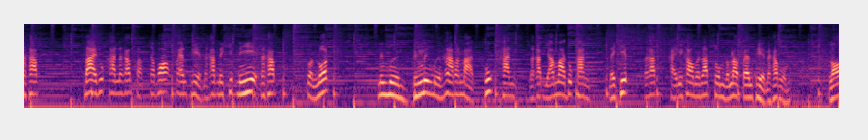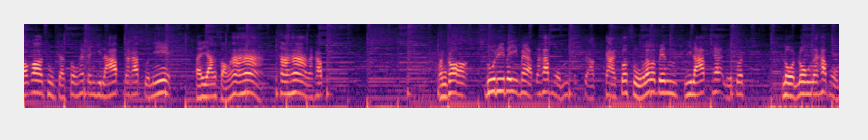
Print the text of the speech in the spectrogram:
นะครับ ได้ทุกคันนะครับเฉพาะแฟนเพจนะครับในคลิปนี้นะครับ ส่วนลด 10,000 ถึง 15,000 บาท ทุกคันนะครับ ย้ำว่าทุกคันในคลิปนะครับใครที่เข้ามารับชมสำหรับแฟนเพจนะครับผมล้อก็ถูกจัดทรงให้เป็นยีราฟนะครับ ตัวนี้ใส่ยาง 255 55 นะครับ มันก็ดูดีไปอีกแบบนะครับผมจากจากตัวสูงแล้วมาเป็นยีราฟแค่หรือตัวโหลดลงนะครับผม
